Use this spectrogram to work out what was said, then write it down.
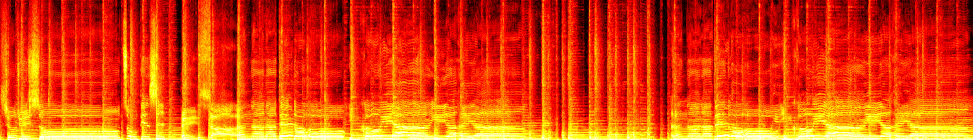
羞，举手，重点是。嘿沙，那那得多，以后一样咿呀嗨呀。那那得多，以后一样咿呀嗨呀。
